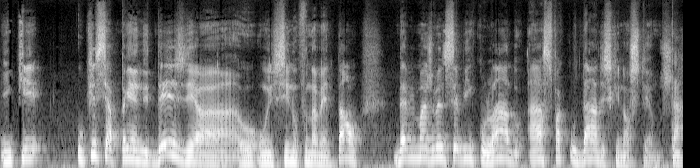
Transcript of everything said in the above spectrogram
em que o que se aprende desde a- o, o ensino fundamental deve mais ou menos ser vinculado às faculdades que nós temos. Tá.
